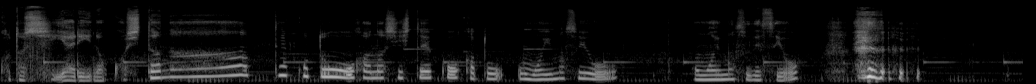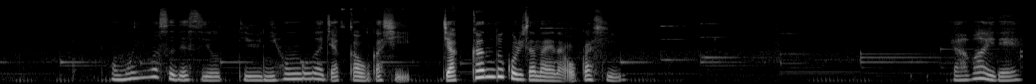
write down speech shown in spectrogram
今年やり残したなーってことをお話ししていこうかと思いますよ。思いますですよ。思いますですよっていう日本語が若干おかしい。若干どころじゃないなおかしい。やばいね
